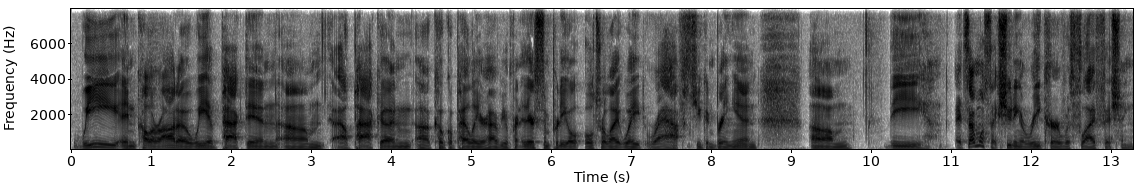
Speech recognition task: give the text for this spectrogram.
we in Colorado, we have packed in um, Alpacka and uh, Kokopelli or however you print. There's some pretty ultra lightweight rafts you can bring in. Um, the it's almost like shooting a recurve with fly fishing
